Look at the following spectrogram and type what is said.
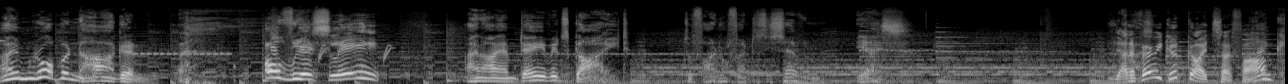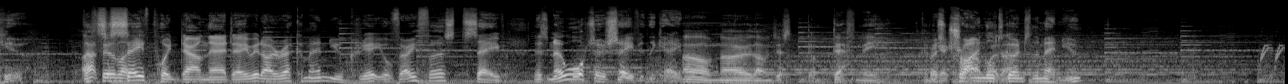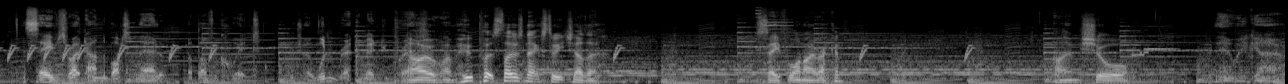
I'm Robenhagen. Obviously. And I am David's guide to Final Fantasy VII. Yes. And a very good guide so far. Thank you. That's a like- save point down there, David. I recommend you create your very first save. There's no auto save in the game. Oh no, I'm just, I'm definitely gonna Press triangle to go into the menu. It saves right down the bottom there, above quit, which I wouldn't recommend you press. No, um, who puts those next to each other? Save one, I reckon. I'm sure. There we go.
